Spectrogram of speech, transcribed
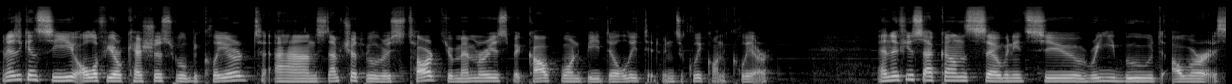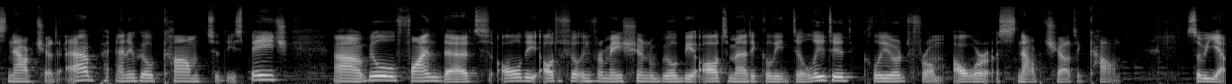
And as you can see, all of your caches will be cleared and Snapchat will restart, your memories backup won't be deleted. We need to click on clear. In a few seconds, uh, we need to reboot our Snapchat app and it will come to this page. Uh, we'll find that all the autofill information will be automatically deleted, cleared from our Snapchat account. So yeah,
